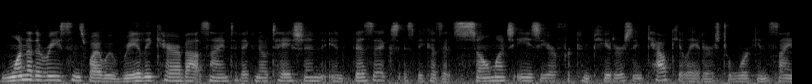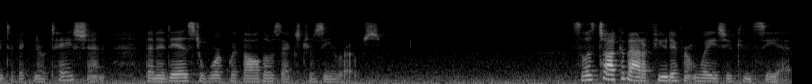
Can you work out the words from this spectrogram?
One of the reasons why we really care about scientific notation in physics is because it's so much easier for computers and calculators to work in scientific notation than it is to work with all those extra zeros. So let's talk about a few different ways you can see it.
